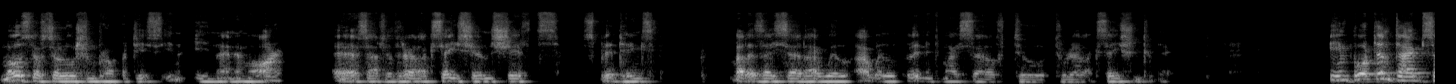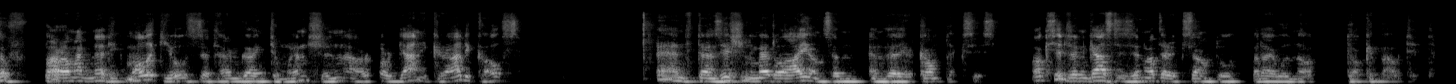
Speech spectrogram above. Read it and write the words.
most of solution properties in, in NMR, uh, such as relaxation, shifts, splittings. But as I said, I will, I will limit myself to, to relaxation today. Important types of paramagnetic molecules that I'm going to mention are organic radicals and transition metal ions and, and their complexes. Oxygen gas is another example, but I will not talk about it.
